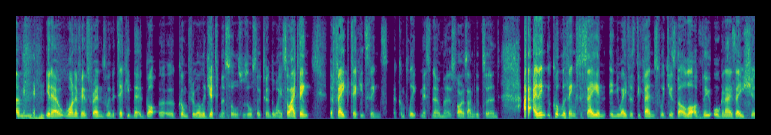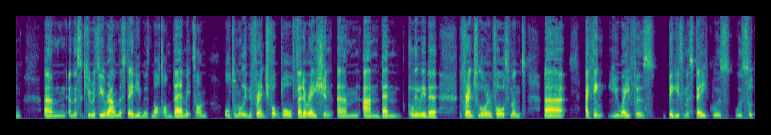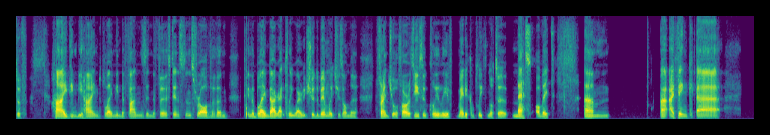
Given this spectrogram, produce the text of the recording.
Um, you know, one of his friends with a ticket that had got uh, come through a legitimate source was also turned away. So I think the fake tickets thing's a complete misnomer as far as I'm concerned. I, I think a couple of things to say in, in UEFA's defence, which is that a lot of the organisation um, and the security around the stadium is not on them; it's on ultimately the French Football Federation, um, and then clearly the, the French law enforcement. Uh, I think UEFA's biggest mistake was was sort of hiding behind blaming the fans in the first instance rather than putting the blame directly where it should have been, which is on the French authorities who clearly have made a complete and utter mess of it. Um, I think uh,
